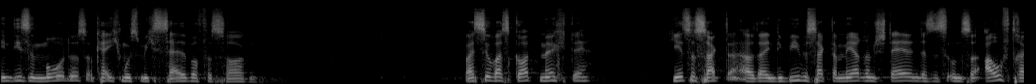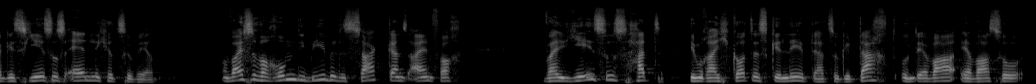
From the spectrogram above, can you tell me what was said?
in diesem Modus, okay, ich muss mich selber versorgen. Weißt du, was Gott möchte? Jesus sagt, oder in die Bibel sagt an mehreren Stellen, dass es unser Auftrag ist, Jesus ähnlicher zu werden. Und weißt du, warum die Bibel das sagt? Ganz einfach, weil Jesus hat im Reich Gottes gelebt. Er hat so gedacht und er war, er war so,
